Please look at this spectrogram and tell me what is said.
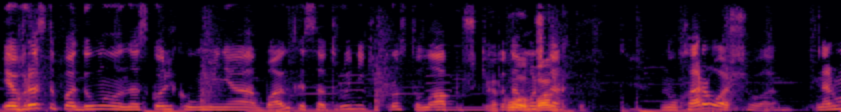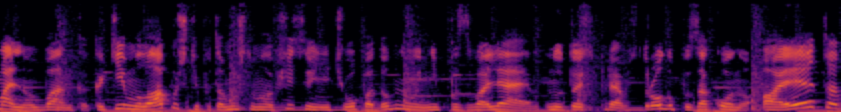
Я просто подумала, насколько у меня банк и сотрудники просто лапушки. Какого потому что, банка-то? Ну, хорошего, нормального банка. Какие мы лапушки, потому что мы вообще себе ничего подобного не позволяем. Ну, то есть прям строго по закону. А этот...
